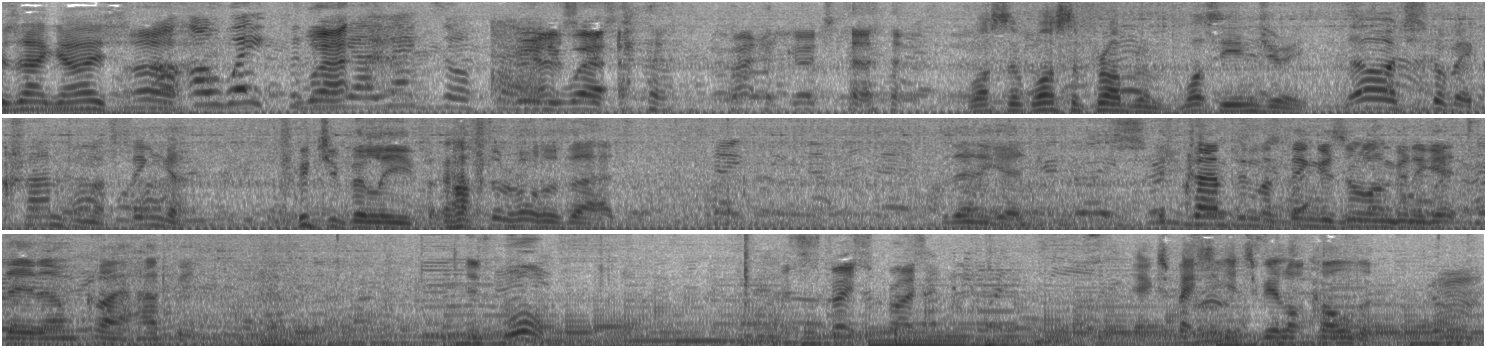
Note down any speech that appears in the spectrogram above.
was that, guys? I'll, I'll wait for the uh, legs off there. Really wet. right, good. What's the What's the problem? What's the injury? No, I just got a bit of cramp in my finger. Would you believe? After all of that. But then again, if cramp in my finger is all I'm going to get today, then I'm quite happy. It's warm. Which is very surprising. Expecting it to be a lot colder. Mm.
